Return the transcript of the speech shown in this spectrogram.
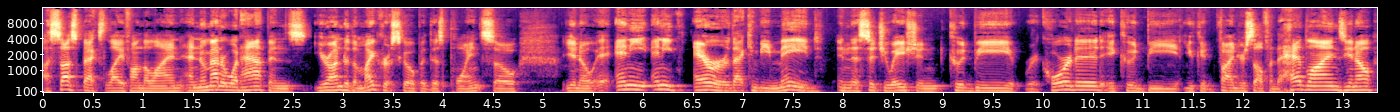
a suspect's life on the line. And no matter what happens, you're under the microscope at this point. So, you know, any, any error that can be made in this situation could be recorded. It could be, you could find yourself in the headlines, you know,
